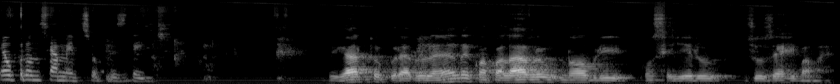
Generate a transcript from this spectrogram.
É o pronunciamento, senhor presidente. Obrigado, procuradora Ana. Com a palavra, o nobre conselheiro José Ribamar.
